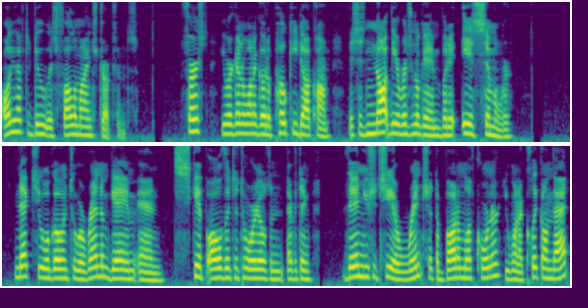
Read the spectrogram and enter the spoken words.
all you have to do is follow my instructions. First, you are going to want to go to Poki.com. This is not the original game, but it is similar. Next, you will go into a random game and skip all the tutorials and everything. Then you should see a wrench at the bottom left corner. You want to click on that.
